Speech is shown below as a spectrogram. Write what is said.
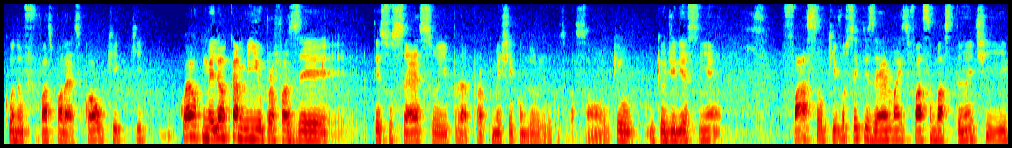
quando eu faço palestra. Qual que, que qual é o melhor caminho para fazer ter sucesso e para mexer com biologia da conservação. O que, eu, o que eu diria assim é faça o que você quiser, mas faça bastante e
